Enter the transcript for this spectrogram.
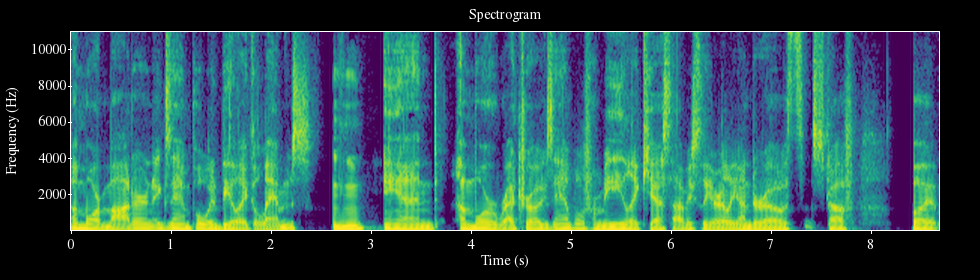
a more modern example would be like Limbs. Mm-hmm. And a more retro example for me, like, yes, obviously early Under Oath stuff, but,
